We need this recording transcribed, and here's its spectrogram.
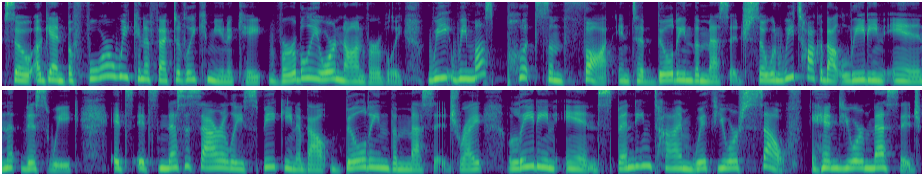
So again, before we can effectively communicate, verbally or non-verbally, we we must put some thought into building the message. So when we talk about leading in this week, it's it's necessarily speaking about building the message, right? Leading in, spending time with yourself and your message,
